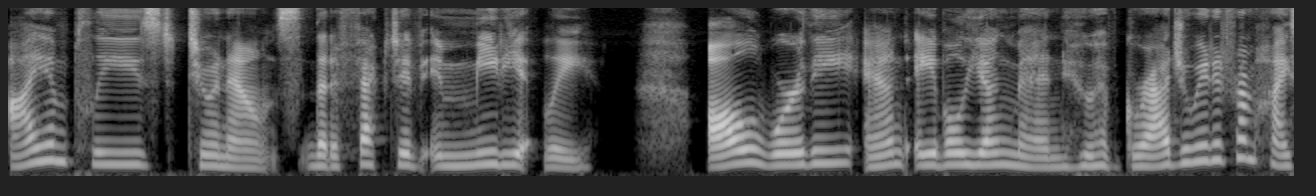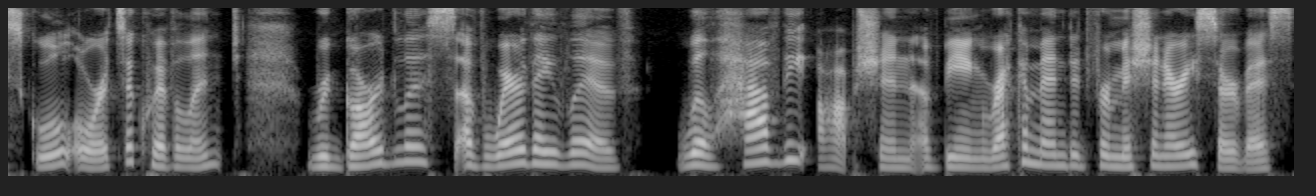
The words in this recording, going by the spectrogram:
I am pleased to announce that effective immediately all worthy and able young men who have graduated from high school or its equivalent, regardless of where they live, will have the option of being recommended for missionary service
